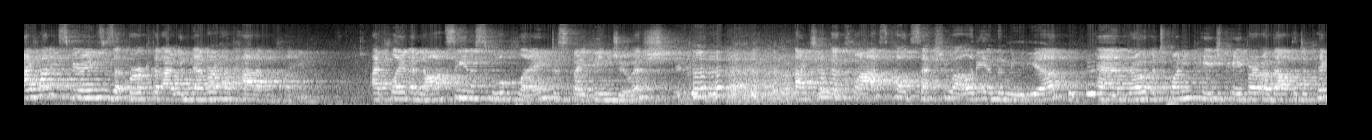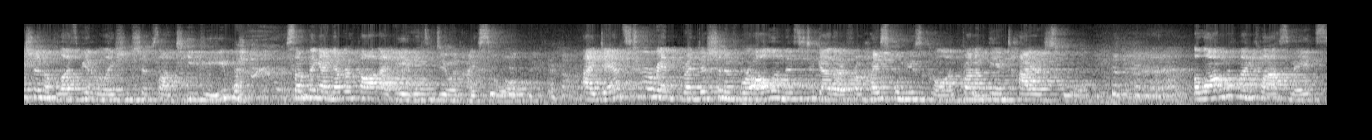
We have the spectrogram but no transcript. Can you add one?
I've had experiences at Burke that I would never have had at McLean. I played a Nazi in a school play, despite being Jewish. I took a class called Sexuality in the Media and wrote a 20-page paper about the depiction of lesbian relationships on TV, something I never thought I'd be able to do in high school. I danced to a rendition of We're All in This Together from High School Musical in front of the entire school. Along with my classmates,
